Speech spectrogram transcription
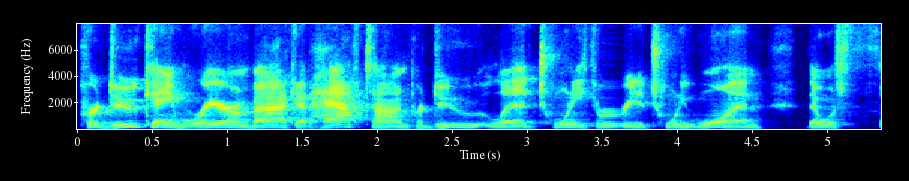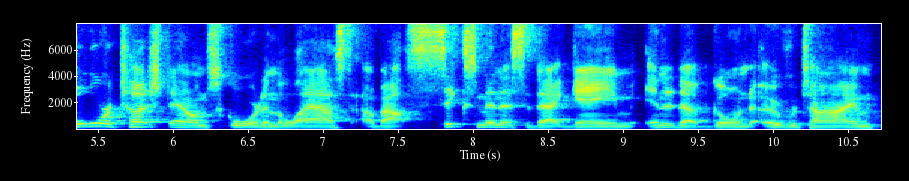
Purdue came rearing back at halftime. Purdue led 23 to 21. There was four touchdowns scored in the last about six minutes of that game. Ended up going to overtime,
